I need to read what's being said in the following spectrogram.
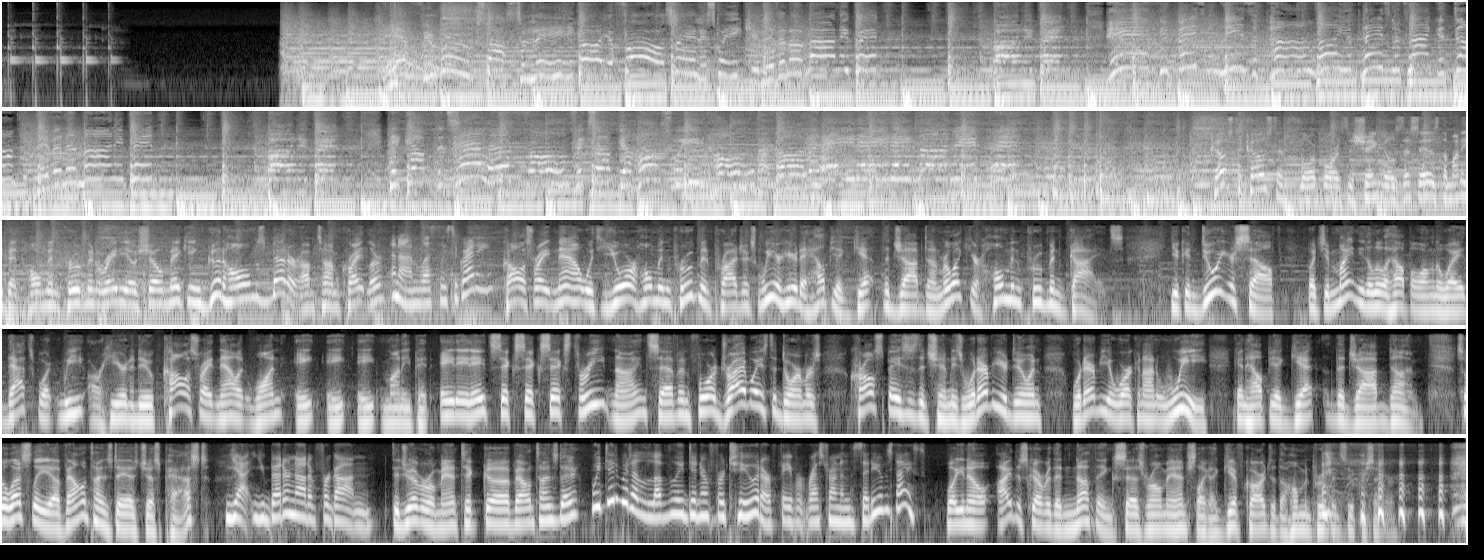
Coast and floorboards to shingles, this is the Money Pit Home Improvement Radio Show, making good homes better. I'm Tom Kraeutler. And I'm Leslie Segrete. Call us right now with your home improvement projects. We are here to help you get the job done. We're like your home improvement guides. You can do it yourself, but you might need a little help along the way. That's what we are here to do. Call us right now at 1 888 Money Pit, 888 666 3974. Driveways to dormers, crawl spaces to chimneys, whatever you're doing, whatever you're working on, we can help you get the job done. So, Leslie, uh, Valentine's Day has just passed. Yeah, you better not have forgotten. Did you have a romantic uh, Valentine's Day? We did. We had a lovely dinner for two at our favorite restaurant in the city. It was nice. Well, you know, I discovered that nothing says romance like a gift card to the Home Improvement Supercenter.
